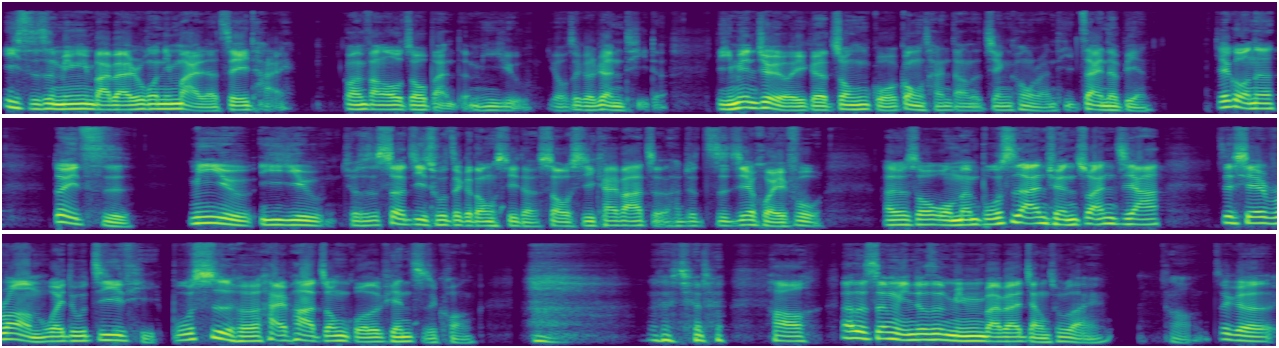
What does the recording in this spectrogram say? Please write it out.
意思是明明白白，如果你买了这一台官方欧洲版的 MIU 有这个韧体的，里面就有一个中国共产党的监控软体在那边。结果呢，对此 MIU EU 就是设计出这个东西的首席开发者，他就直接回复。他就说：“我们不是安全专家，这些 ROM 唯独记忆体不适合害怕中国的偏执狂。”啊，觉得好，他的声明就是明明白白讲出来。好，这个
